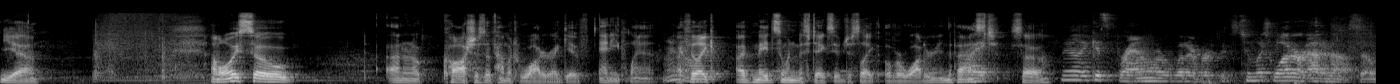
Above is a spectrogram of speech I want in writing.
Yeah. I'm always so, I don't know, cautious of how much water I give any plant. I, I feel like I've made so many mistakes of just like overwatering in the past. Right. So, Well, it gets brown or whatever. It's too much water or not enough, so...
